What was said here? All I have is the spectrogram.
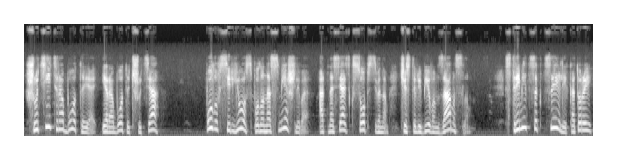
Шутить, работая, и работать, шутя, полувсерьез, полунасмешливо, относясь к собственным честолюбивым замыслам, стремиться к цели, которой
